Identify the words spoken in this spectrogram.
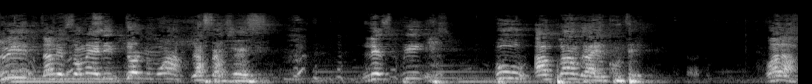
lui, dans le sommeil, il dit, donne-moi la sagesse. L'esprit pour apprendre à écouter. Voilà.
